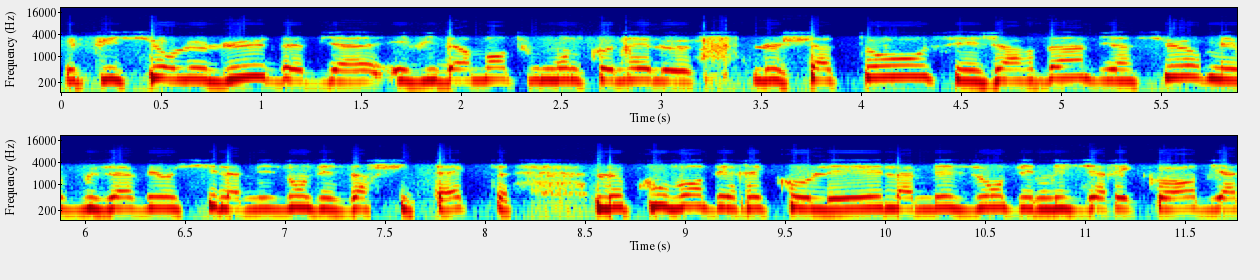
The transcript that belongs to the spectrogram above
Et puis sur le Lude, eh bien évidemment tout le monde connaît le, le château, ses jardins bien sûr, mais vous avez aussi la maison des architectes, le couvent des Récollets, la maison des Miséricordes. Il y a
